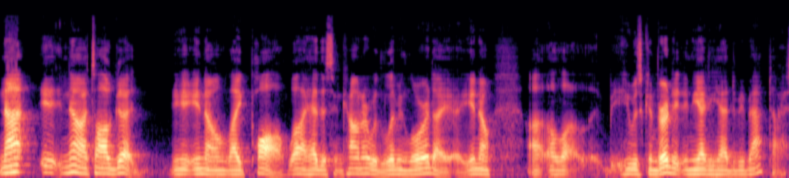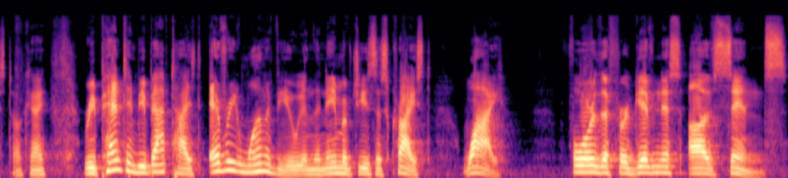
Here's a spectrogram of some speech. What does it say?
Not, eh, no, it's all good. You, know, like Paul. Well, I had this encounter with the living Lord. I, you know, uh, he was converted, and yet he had to be baptized. Okay, repent and be baptized, every one of you, in the name of Jesus Christ. Why? For the forgiveness of sins.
